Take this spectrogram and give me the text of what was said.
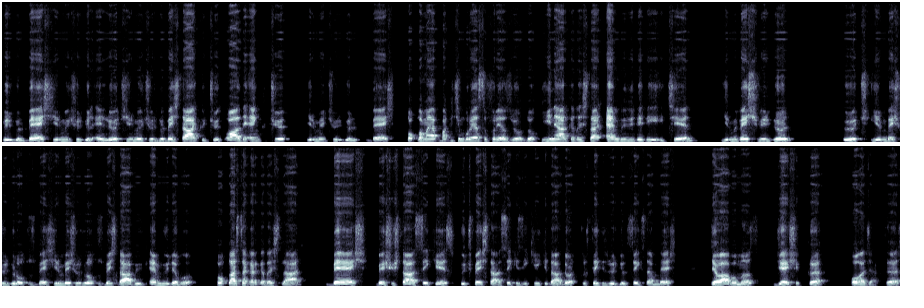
23,53, 23,5 daha küçük. O halde en küçüğü 23,5. Toplama yapmak için buraya 0 yazıyorduk. Yine arkadaşlar en büyüğü dediği için 25,3, 25,35. 25,35 daha büyük. En büyüğü de bu. Toplarsak arkadaşlar 5, 5 3 daha 8, 3 5 daha 8, 2 2 daha 4, 48,85. Cevabımız C şıkkı olacaktır.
